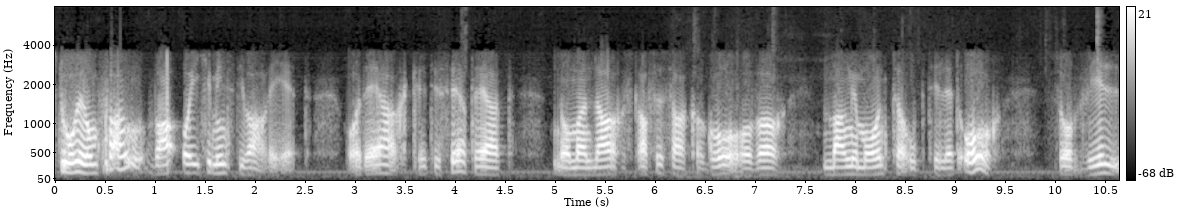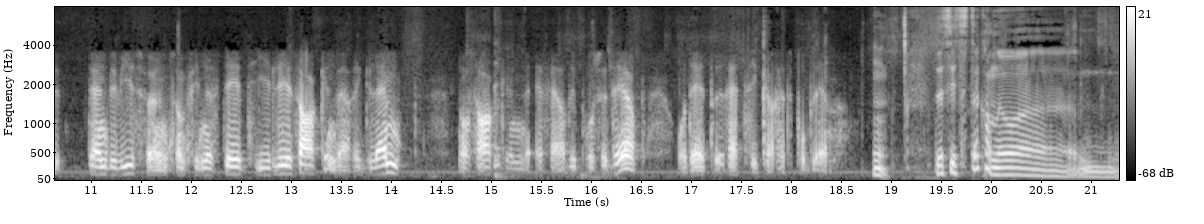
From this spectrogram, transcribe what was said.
Store i omfang, og ikke minst i varighet. Og det jeg har kritisert, er at når man lar straffesaker gå over mange måneder, opptil et år, så vil den bevisføringen som finner sted tidlig i saken, være glemt når saken er ferdig prosedert, og det er et rettssikkerhetsproblem. Mm. Det siste kan jo, eh,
